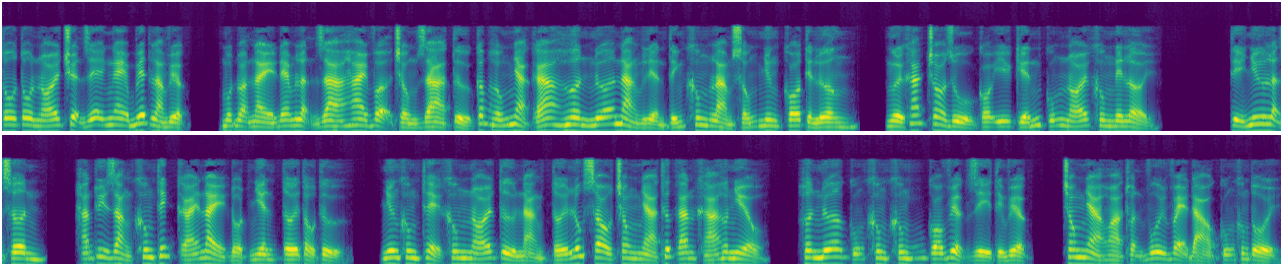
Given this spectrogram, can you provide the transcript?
Tô Tô nói chuyện dễ nghe biết làm việc, một đoạn này đem lận ra hai vợ chồng ra tử cấp hống nhạc ga hơn nữa nàng liền tính không làm sống nhưng có tiền lương, người khác cho dù có ý kiến cũng nói không nên lời. Tỷ như lận sơn, hắn tuy rằng không thích cái này đột nhiên tới tẩu tử, nhưng không thể không nói từ nàng tới lúc sau trong nhà thức ăn khá hơn nhiều, hơn nữa cũng không không có việc gì tìm việc, trong nhà hòa thuận vui vẻ đảo cũng không tồi.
